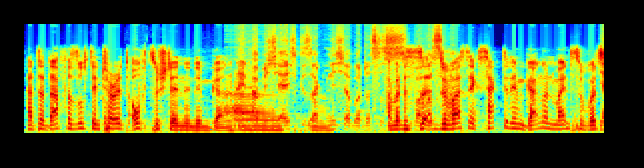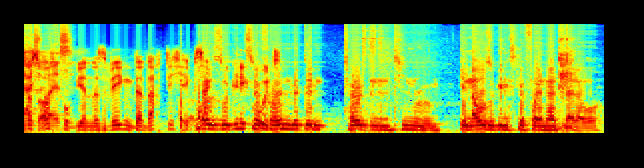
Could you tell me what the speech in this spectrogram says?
hat er da versucht, den Turret aufzustellen in dem Gang. Nein, habe Ah, ich ehrlich gesagt nicht, aber das ist... Aber das, war was- du warst exakt in dem Gang und meintest, du wolltest Ja, was ausprobieren, deswegen, da dachte ich exakt, Paul, so okay, ging's mir gut. vorhin mit dem Turret in den Teen Room. Genauso ging's mir vorhin halt leider auch.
